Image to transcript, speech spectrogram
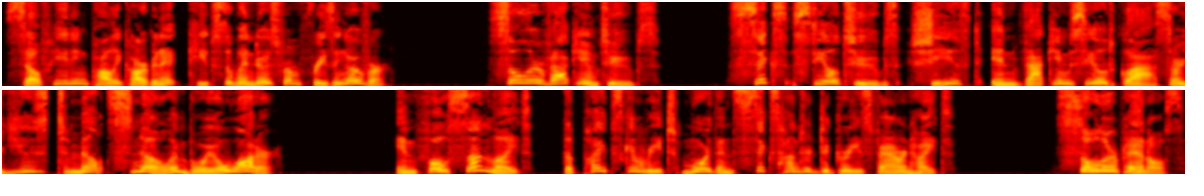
Self heating polycarbonate keeps the windows from freezing over. Solar vacuum tubes. Six steel tubes sheathed in vacuum sealed glass are used to melt snow and boil water. In full sunlight, the pipes can reach more than 600 degrees Fahrenheit. Solar panels.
